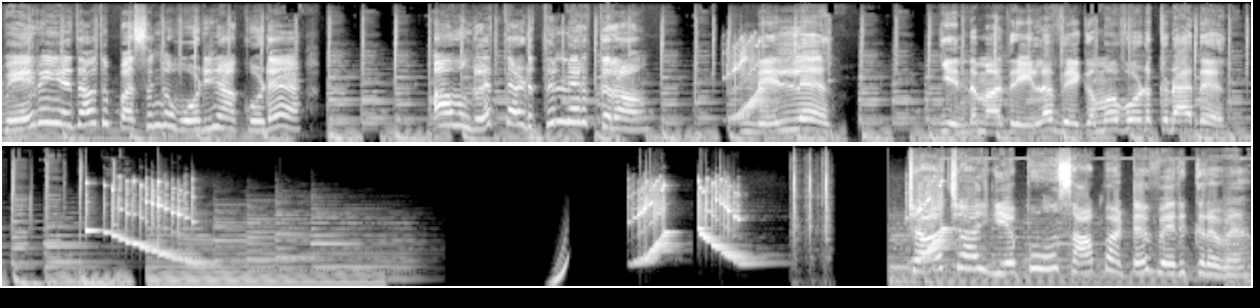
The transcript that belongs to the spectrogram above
வேற ஏதாவது பசங்க ஓடினா கூட அவங்கள தடுத்து நிறுத்துறான். நெல்லு. இந்த மாதிரி எல்லாம் வேகமா ஓடக்கூடாது. சாச்சா எப்பவும் சாப்பாட்டை வெறுக்கிறவன்.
